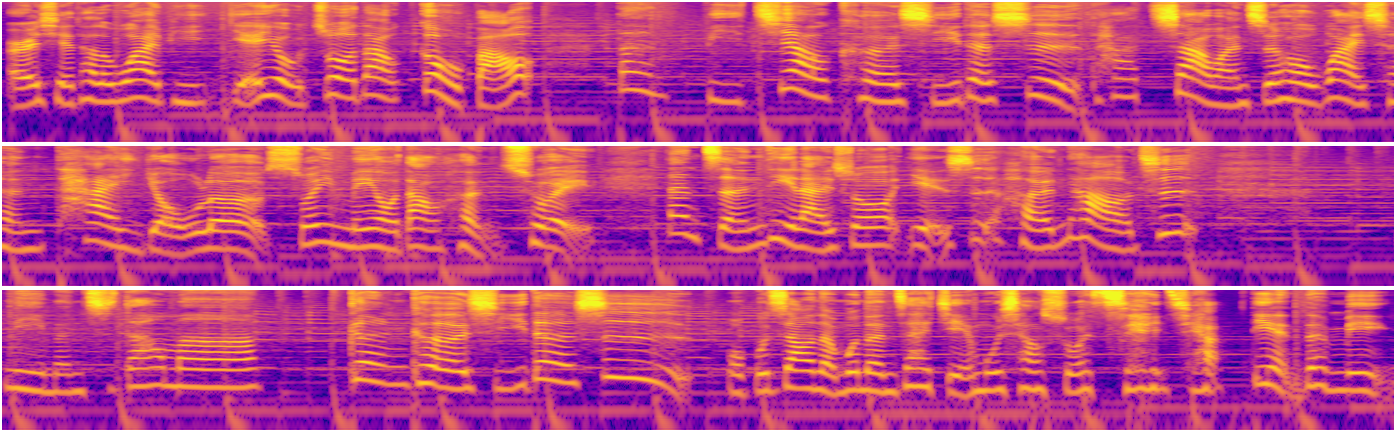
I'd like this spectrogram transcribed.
而且它的外皮也有做到够薄。但比较可惜的是，它炸完之后外层太油了，所以没有到很脆。但整体来说也是很好吃。你们知道吗？更可惜的是，我不知道能不能在节目上说这家店的名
